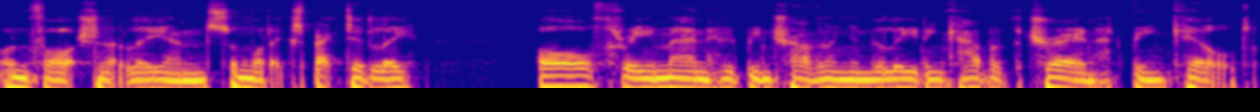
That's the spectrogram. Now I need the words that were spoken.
unfortunately and somewhat expectedly, all three men who'd been travelling in the leading cab of the train had been killed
